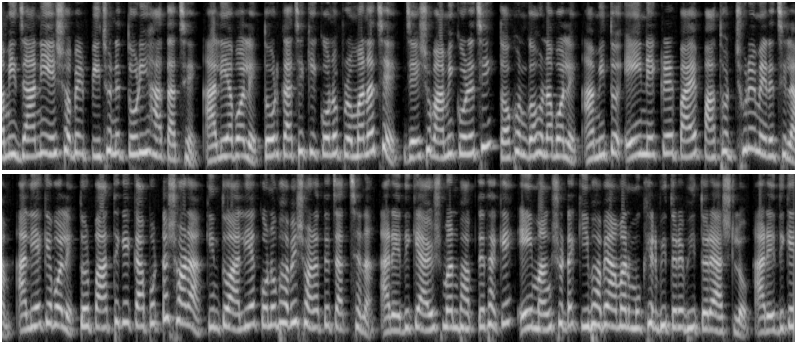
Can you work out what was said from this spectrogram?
আমি জানি এসবের পিছনে তোরই হাত আছে। আলিয়া বলে, তোর কাছে কি কোনো প্রমাণ আছে যে এসব আমি করেছি? তখন গহনা বলে, আমি তো এই নেকড়ের পায়ে পাথর ছুঁড়ে মেরেছিলাম। আলিয়াকে বলে, তোর পা থেকে কাপড়টা সরা, কিন্তু আলিয়া কোনোভাবে সরাতে চাচ্ছে না। আর এদিকে আয়ুষ্মান ভাবতে থাকে, এই মাংসটা কীভাবে আমার মুখের ভিতরে ভিতরে আসলো? আর এদিকে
